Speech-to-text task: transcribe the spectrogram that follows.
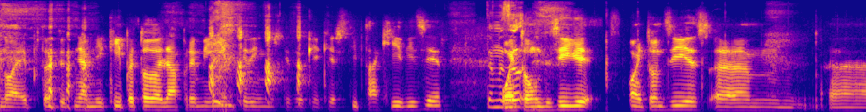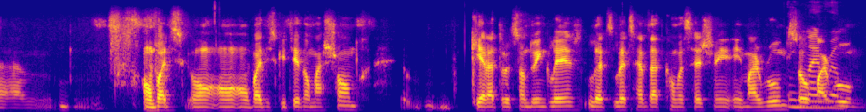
não é? Portanto, eu tinha a minha equipa toda a olhar para mim um bocadinho, mas quer dizer, o que é que este tipo está aqui a dizer? Então, ou, então dizia, ou então dizias um, um, on, va, on, on va discuter dans ma chambre que era a tradução do inglês let's, let's have that conversation in my room, in so my, my room. room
